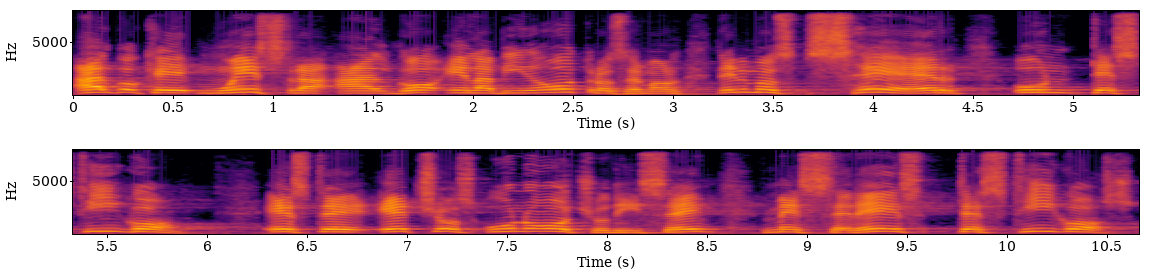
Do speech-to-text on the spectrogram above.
algo que muestra algo en la vida de otros, hermanos. Debemos ser un testigo. Este Hechos 1.8 dice, me seréis testigos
